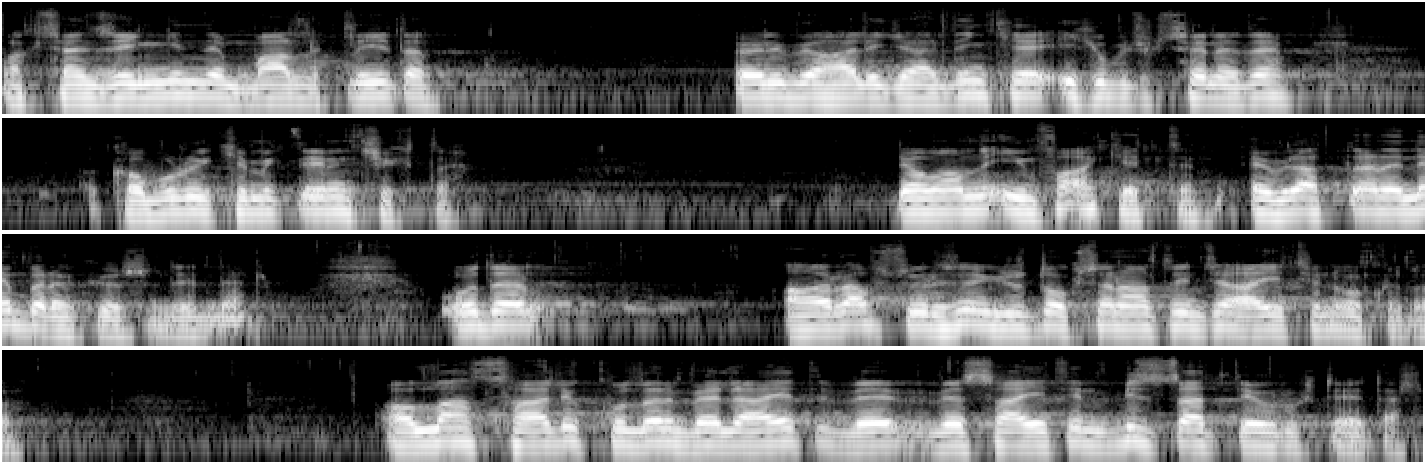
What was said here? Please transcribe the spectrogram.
Bak sen zengindin, varlıklıydın. Öyle bir hale geldin ki iki buçuk senede kaburga kemiklerin çıktı. Devamlı infak ettin. Evlatlarına ne bırakıyorsun dediler. O da Araf suresinin 196. ayetini okudu. Allah salih kulların velayet ve vesayetin bizzat devruhte eder.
